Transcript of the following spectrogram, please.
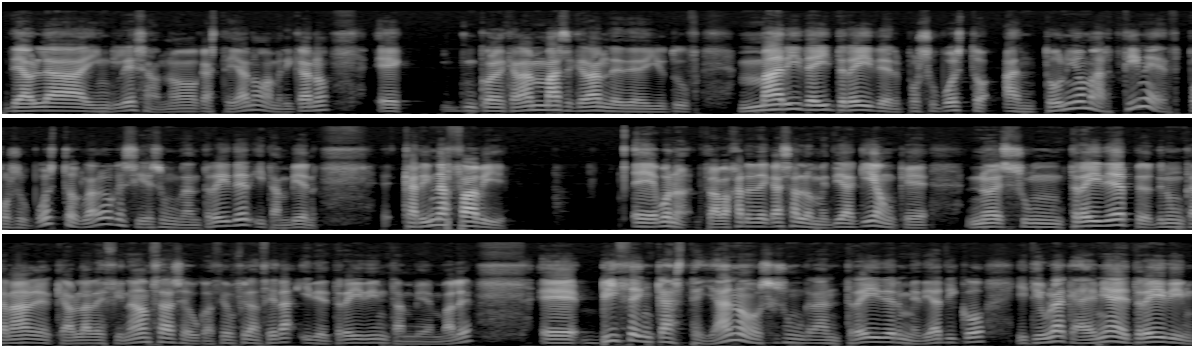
de habla inglesa, no castellano, americano. Eh, con el canal más grande de YouTube. Mari Day Trader, por supuesto. Antonio Martínez, por supuesto, claro que sí, es un gran trader. Y también eh, Karina Fabi, eh, bueno, trabajar desde casa lo metí aquí, aunque no es un trader, pero tiene un canal en el que habla de finanzas, educación financiera y de trading también, ¿vale? Eh, Vicen Castellanos es un gran trader mediático y tiene una academia de trading.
